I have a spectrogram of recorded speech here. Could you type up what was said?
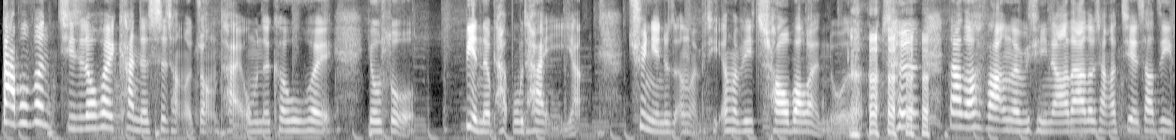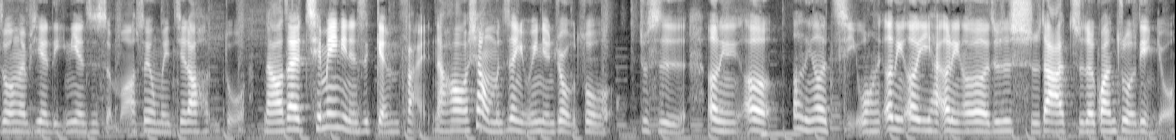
大部分其实都会看着市场的状态，我们的客户会有所。变得它不太一样。去年就是 NFT，NFT 超爆很多的，大家都要发 NFT，然后大家都想要介绍自己做 NFT 的理念是什么，所以我们也接到很多。然后在前面一点点是 GameFi，然后像我们之前有一年就有做，就是二零二二零二几，忘二零二一还二零二二，就是十大值得关注的电游。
